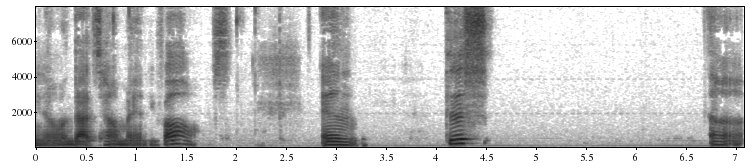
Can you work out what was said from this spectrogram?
You know, and that's how man evolves. And this uh,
